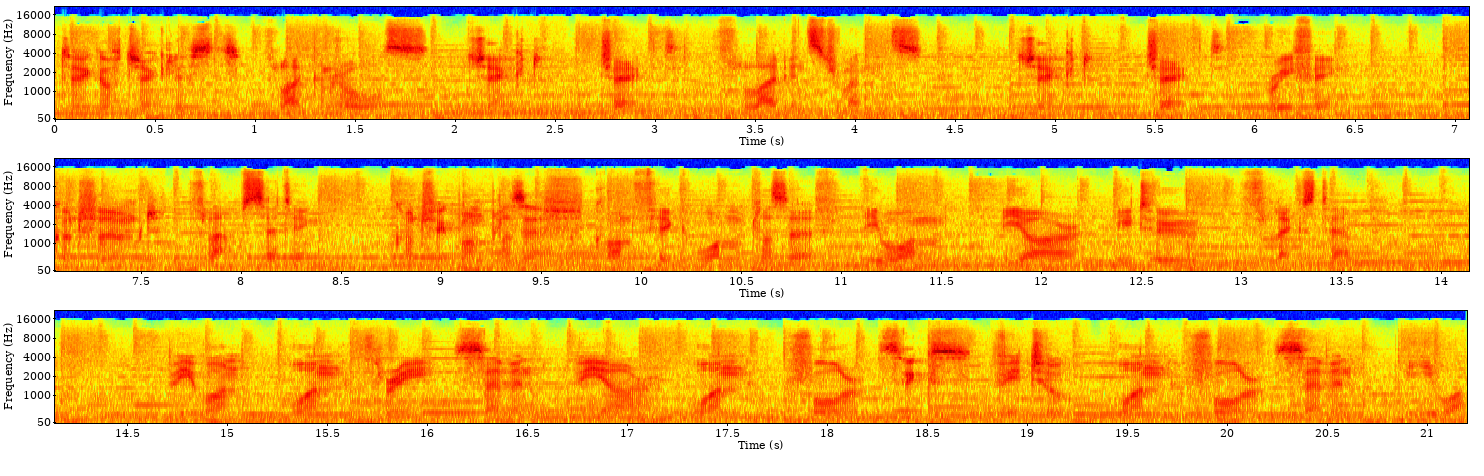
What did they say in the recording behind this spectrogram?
takeoff checklist. Flight controls. Checked. Checked. Flight instruments. Checked. Checked. Briefing. Confirmed. Flap setting. Config 1 plus F. Config 1 plus F. V1, VR, V2, flex temp. V1 137 VR 146 V2 147 V1,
